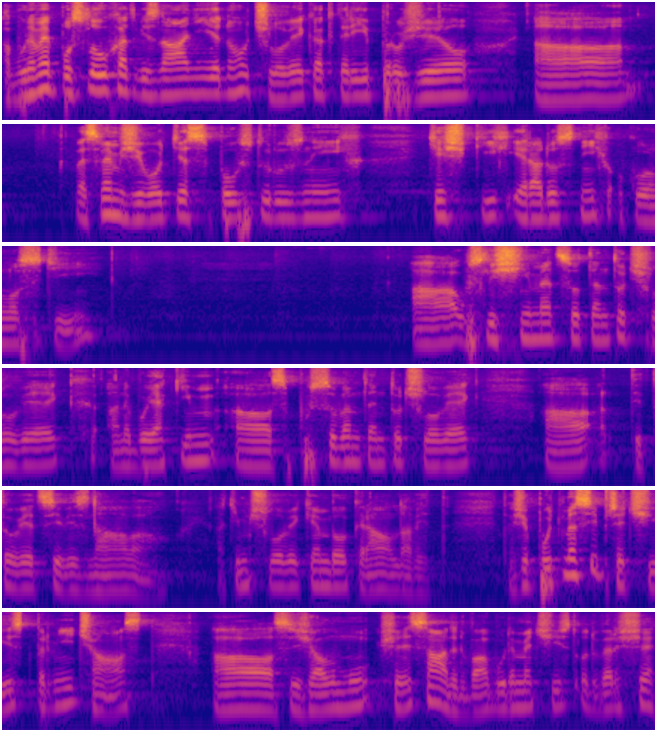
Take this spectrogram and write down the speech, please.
A budeme poslouchat vyznání jednoho člověka, který prožil a, ve svém životě spoustu různých těžkých i radostných okolností. A uslyšíme, co tento člověk, anebo jakým způsobem tento člověk a tyto věci vyznává. A tím člověkem byl král David. Takže pojďme si přečíst první část z Žalmu 62. Budeme číst od verše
